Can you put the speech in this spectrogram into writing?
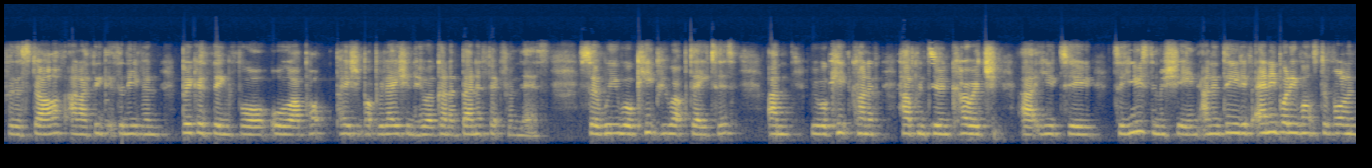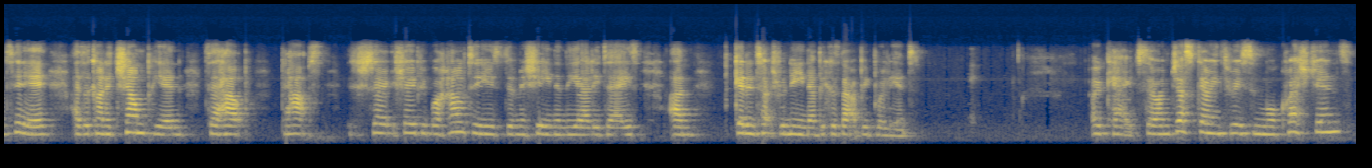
for the staff and I think it's an even bigger thing for all our patient population who are going to benefit from this. So we will keep you updated. Um, we will keep kind of helping to encourage uh, you to to use the machine and indeed if anybody wants to volunteer as a kind of champion to help perhaps show, show people how to use the machine in the early days um, get in touch with Nina because that would be brilliant. Okay, so I'm just going through some more questions.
